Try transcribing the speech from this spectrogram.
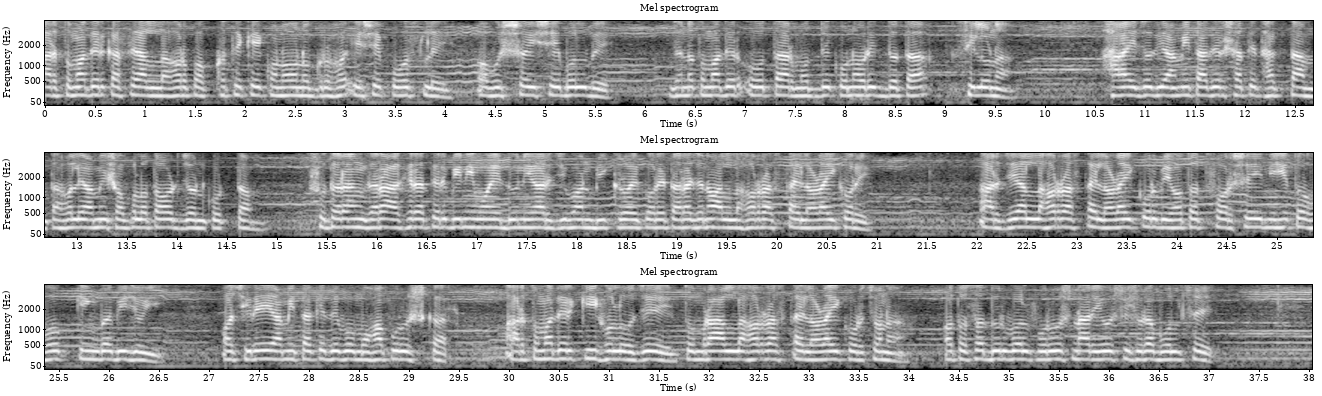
আর তোমাদের কাছে আল্লাহর পক্ষ থেকে কোনো অনুগ্রহ এসে পৌঁছলে অবশ্যই সে বলবে, যেন তোমাদের ও তার মধ্যে কোনো হৃদ্যতা ছিল না। হায়, যদি আমি তাদের সাথে থাকতাম, তাহলে আমি সফলতা অর্জন করতাম। সুতরাং যারা আখেরাতের বিনিময়ে দুনিয়ার জীবন বিক্রয় করে, তারা যেন আল্লাহর রাস্তায় লড়াই করে। আর যে আল্লাহর রাস্তায় লড়াই করবে, অতৎপর সেই নিহিত হোক কিংবা বিজয়ী, অচিরেই আমি তাকে দেব মহাপুরস্কার। আর তোমাদের কি হলো যে তোমরা আল্লাহর রাস্তায় লড়াই করছ না? অথচ দুর্বল পুরুষ, নারী ও শিশুরা বলছে,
